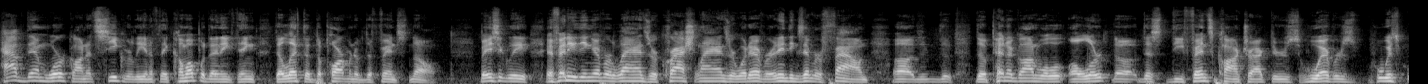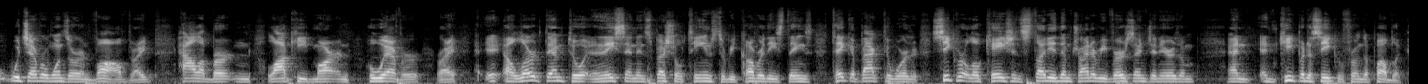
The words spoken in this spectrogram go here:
have them work on it secretly, and if they come up with anything, they'll let the Department of Defense know basically, if anything ever lands or crash lands or whatever, anything's ever found, uh, the, the Pentagon will alert the, this defense contractors, whoever's who is whichever ones are involved, right? Halliburton, Lockheed Martin, whoever, right? alert them to it, and they send in special teams to recover these things, take it back to where secret locations, study them, try to reverse engineer them, and and keep it a secret from the public.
